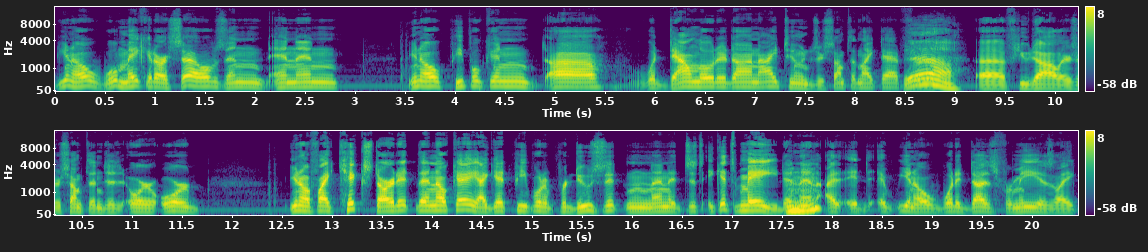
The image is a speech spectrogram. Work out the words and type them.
you know we'll make it ourselves, and and then you know people can uh, would download it on iTunes or something like that for Yeah. a few dollars or something to, or or you know if I kickstart it then okay I get people to produce it and then it just it gets made and then I it, it you know what it does for me is like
